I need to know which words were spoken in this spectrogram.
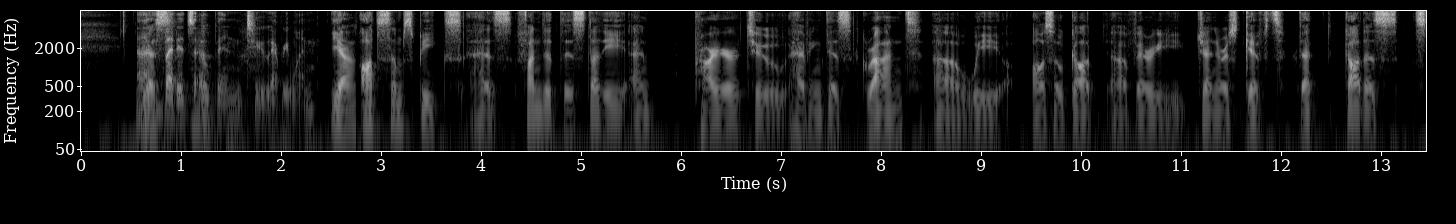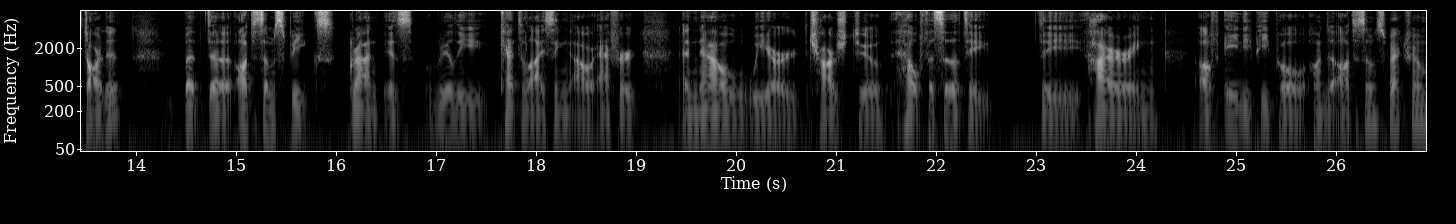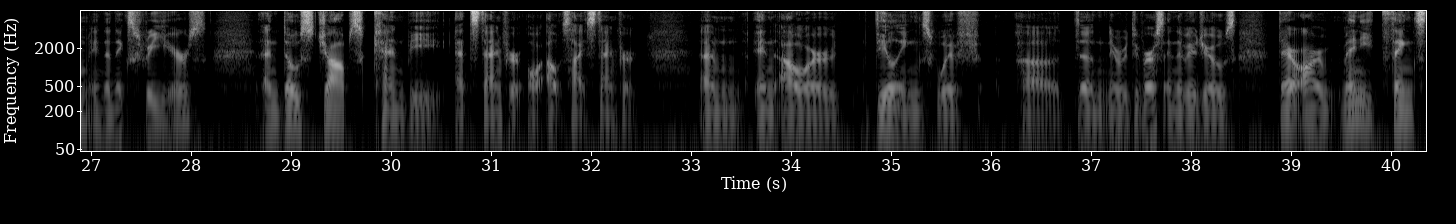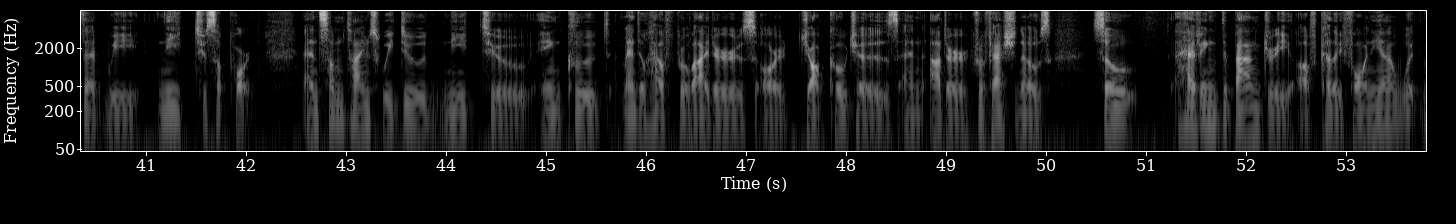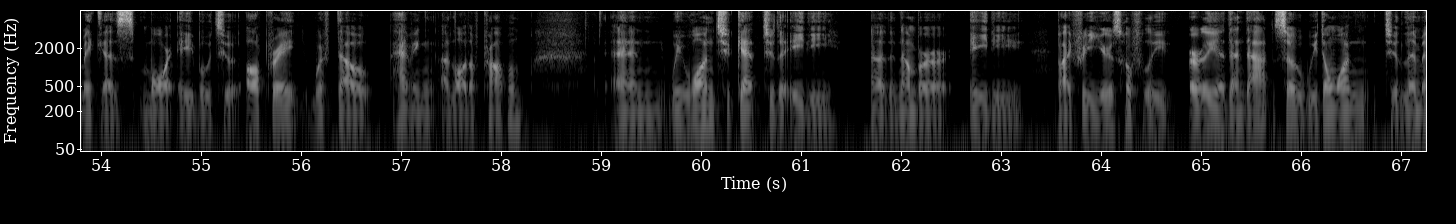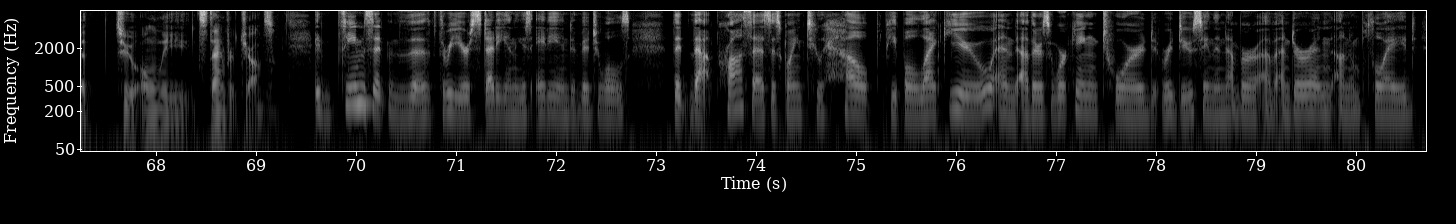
uh, yes, but it's yeah. open to everyone. Yeah, Autism Speaks has funded this study, and prior to having this grant, uh, we also got a very generous gift that got us started. But the Autism Speaks grant is really catalyzing our effort, and now we are charged to help facilitate the hiring of 80 people on the autism spectrum in the next three years and those jobs can be at Stanford or outside Stanford. And in our dealings with uh, the neurodiverse individuals, there are many things that we need to support. And sometimes we do need to include mental health providers or job coaches and other professionals. So having the boundary of California would make us more able to operate without having a lot of problem and we want to get to the 80, uh, the number 80 by three years, hopefully earlier than that. So we don't want to limit to only Stanford jobs. It seems that the three-year study in these 80 individuals, that that process is going to help people like you and others working toward reducing the number of under and unemployed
